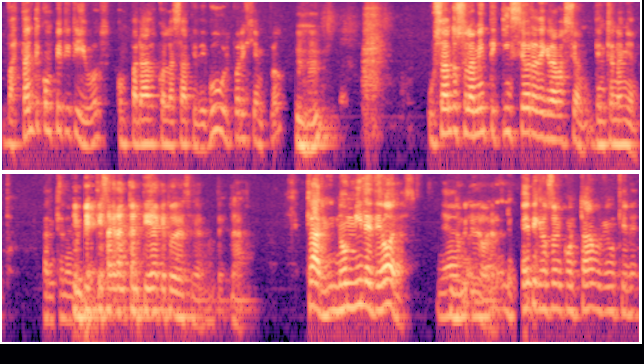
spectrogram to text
bastante competitivos comparados con las API de Google, por ejemplo, usando solamente 15 horas de grabación, de entrenamiento. Para entrenamiento. En vez que esa gran cantidad que tú decías, claro. Claro, y no miles de horas. No miles de horas. Los que nosotros encontramos, vimos que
